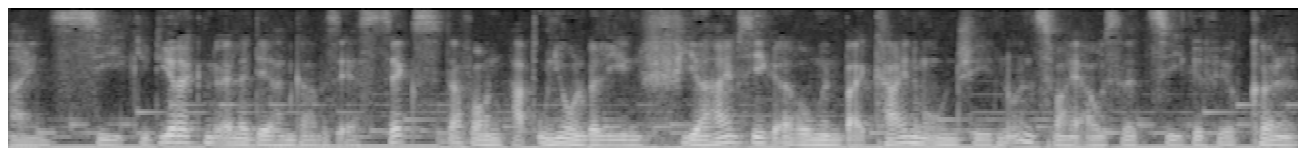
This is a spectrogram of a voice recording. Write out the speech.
ein Sieg. Die direkten Duelle, deren gab es erst sechs. Davon hat Union Berlin vier Heimsiege errungen, bei keinem Unentschieden und zwei Auswärtssiege für Köln.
